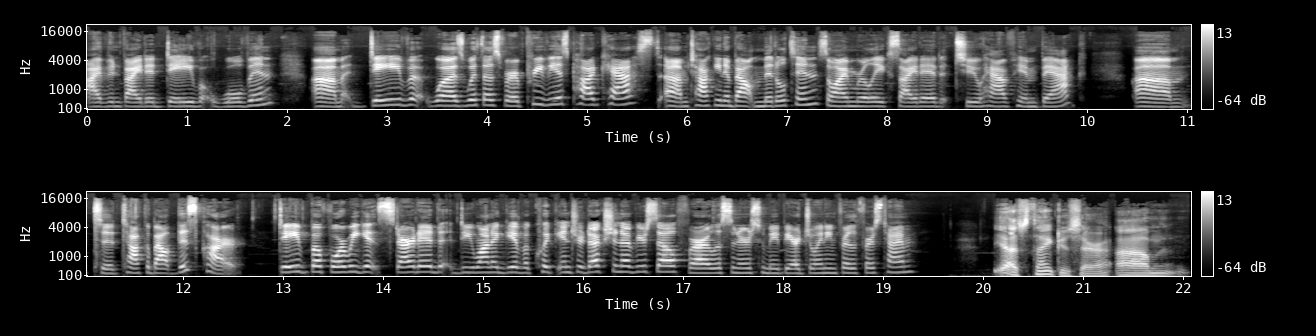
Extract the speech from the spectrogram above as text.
I've invited Dave Wolven. Um, Dave was with us for a previous podcast um, talking about Middleton, so I'm really excited to have him back um, to talk about this car. Dave, before we get started, do you want to give a quick introduction of yourself for our listeners who maybe are joining for the first time? Yes, thank you, Sarah. Um,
